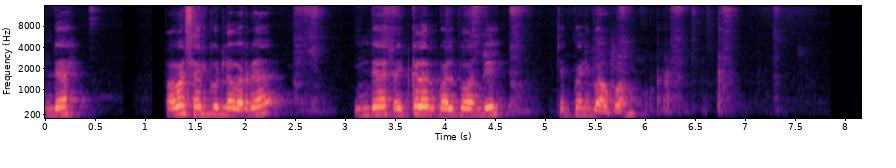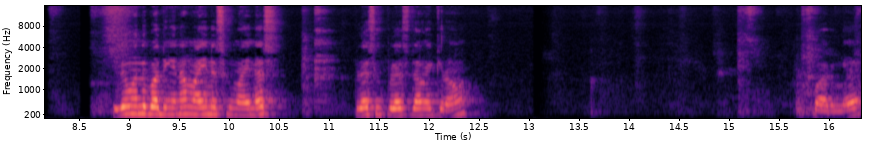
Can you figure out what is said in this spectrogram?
இந்த பவர் சர்க்யூட்டில் வர்ற இந்த ரெட் கலர் பல்பை வந்து செக் பண்ணி பார்ப்போம். இது வந்து பார்த்தீங்கன்னா மைனஸுக்கு மைனஸ் ப்ளஸுக்கு ப்ளஸ் தான் வைக்கிறோம். பாருங்கள்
